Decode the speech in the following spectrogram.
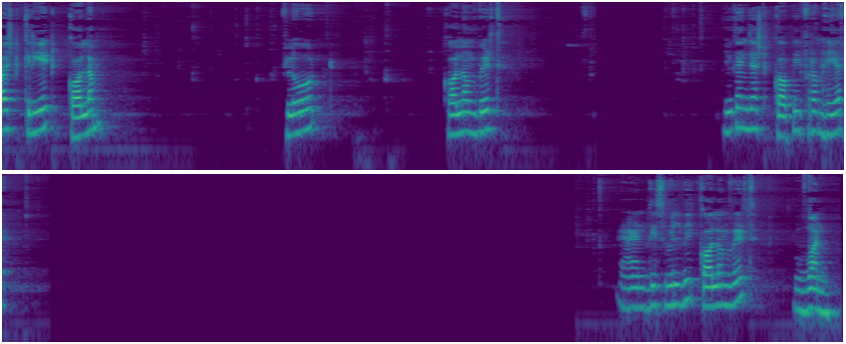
first create column float column width. You can just copy from here and this will be column width 1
